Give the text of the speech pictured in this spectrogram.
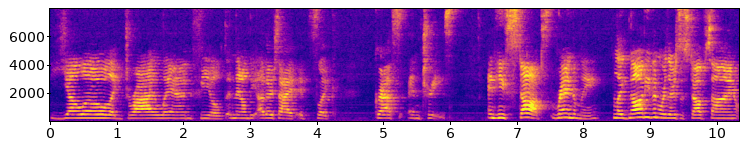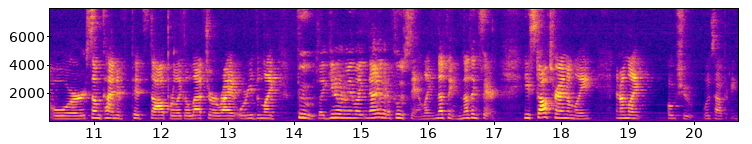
yellow, like dry land field. And then on the other side, it's like grass and trees. And he stops randomly, like not even where there's a stop sign or some kind of pit stop or like a left or a right or even like food. Like, you know what I mean? Like, not even a food stand. Like, nothing, nothing's there. He stops randomly, and I'm like, oh shoot, what's happening?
